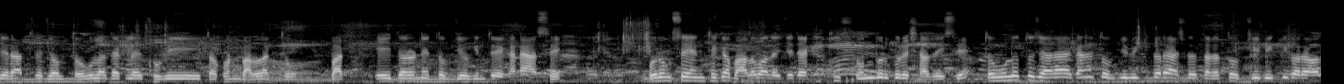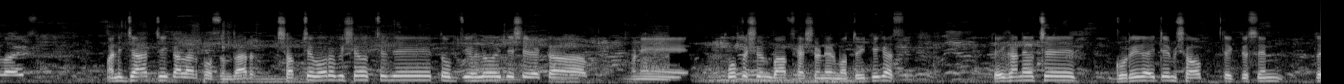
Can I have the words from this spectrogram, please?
যে রাত্রে জ্বলতো, ওগুলো দেখলে খুবই তখন ভালো লাগতো। বাট এই ধরনের তবজিও কিন্তু এখানে আছে। বরং এন থেকে ভালো ভালো যে দেখেন কি সুন্দর করে সাজাইছে। তো মূলত যারা এখানে তবজি বিক্রি করে আসলে তারা তবজি বিক্রি করা হলো মানে যার যে কালার পছন্দ। আর সবচেয়ে বড় বিষয় হচ্ছে যে তবজি হলো ওই দেশের একটা মানে প্রফেশন বা ফ্যাশনের মতোই, ঠিক আছে? তো এখানে হচ্ছে ঘড়ির আইটেম সব দেখতেছেন। তো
